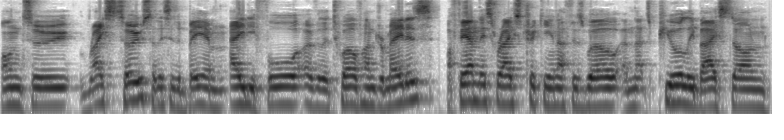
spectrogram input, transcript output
On to race two. So, this is a BM 84 over the 1200 metres. I found this race tricky enough as well, and that's purely based on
